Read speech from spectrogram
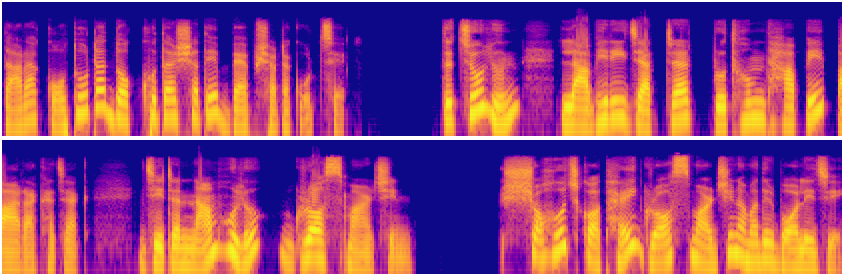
তারা কতটা দক্ষতার সাথে ব্যবসাটা করছে। তো চলুন লাভের এই যাত্রার প্রথম ধাপে পা রাখা যাক, যেটার নাম হল গ্রস মার্জিন। সহজ কথায় গ্রস মার্জিন আমাদের বলে যে,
